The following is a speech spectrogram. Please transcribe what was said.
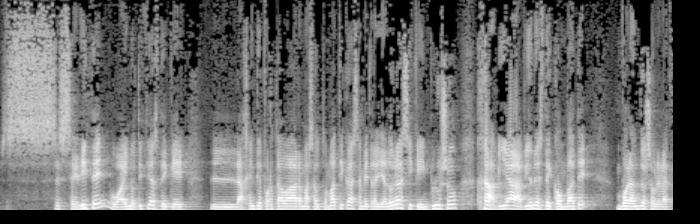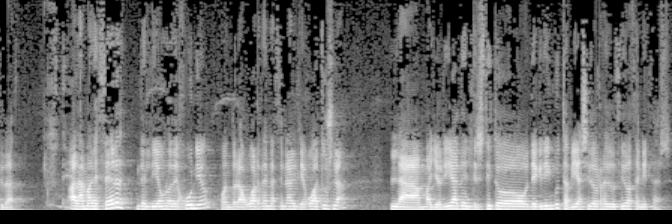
se, dice, o hay noticias de que la gente portaba armas automáticas, ametralladoras y que incluso había aviones de combate volando sobre la ciudad. Al amanecer del día 1 de junio, cuando la Guardia Nacional llegó a Tuzla, la mayoría del distrito de Greenwood había sido reducido a cenizas.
